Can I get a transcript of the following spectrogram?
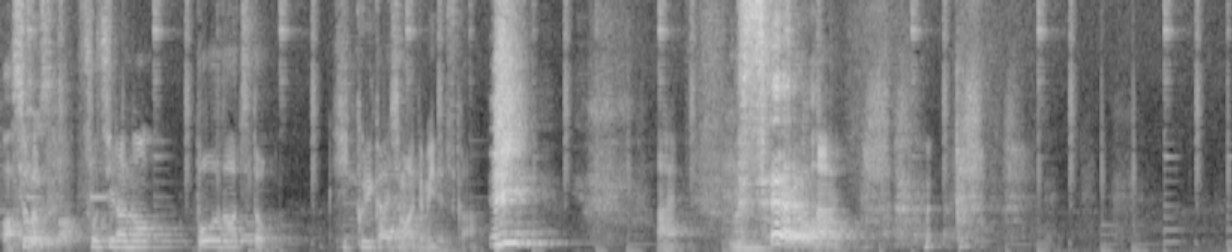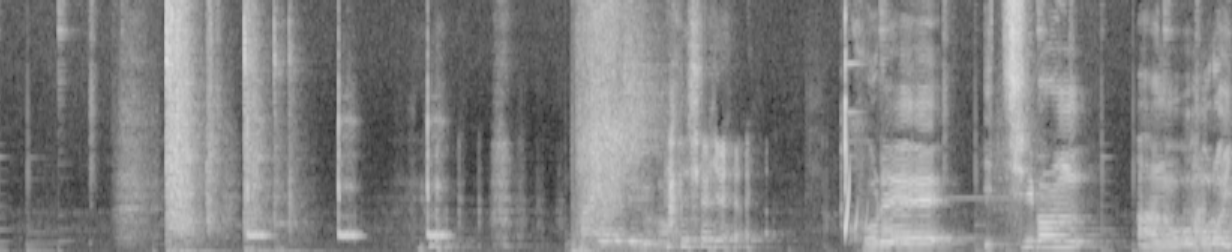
あそうですか。とそちらのボードをちょっとひっくり返してもらってもいいですか？は嘘やろ、い、はい、いやいやこれ一番あのおもろいっ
